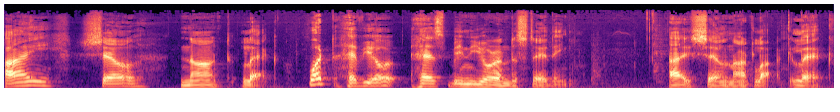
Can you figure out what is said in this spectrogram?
I shall not lack. What have your, has been your understanding? I shall not lack.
